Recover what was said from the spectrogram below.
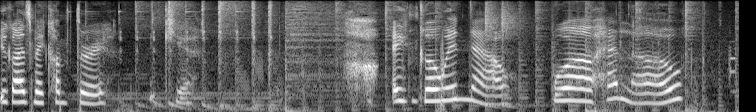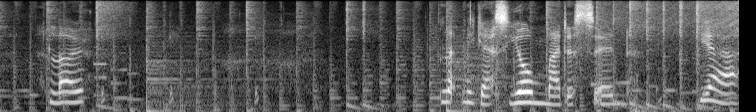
You guys may come through. Thank you. I can go in now. Whoa, hello. Hello. Let me guess, you're Madison. Yeah.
